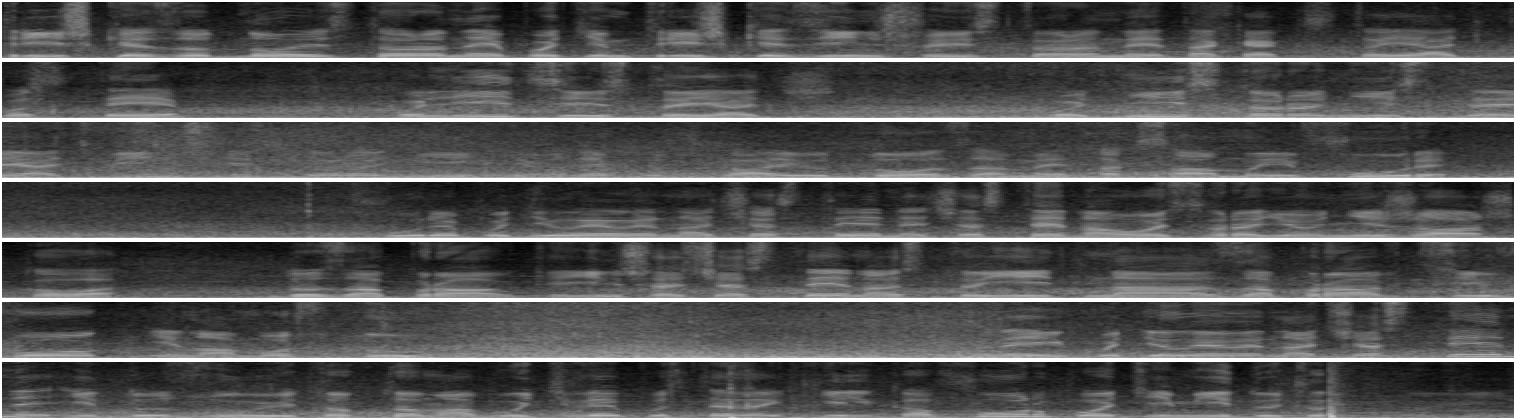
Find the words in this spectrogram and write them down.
трішки з одної сторони, потім трішки з іншої сторони. Так як стоять пости поліції, стоять в одній стороні, стоять в іншій стороні і вони пускають дозами. Так само і фури. Фури поділили на частини. Частина ось в районі Жашкова до заправки. Інша частина стоїть на заправці ВОК і на мосту. Вони їх поділили на частини і дозують. Тобто, мабуть, випустили кілька фур, потім їдуть легкові.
